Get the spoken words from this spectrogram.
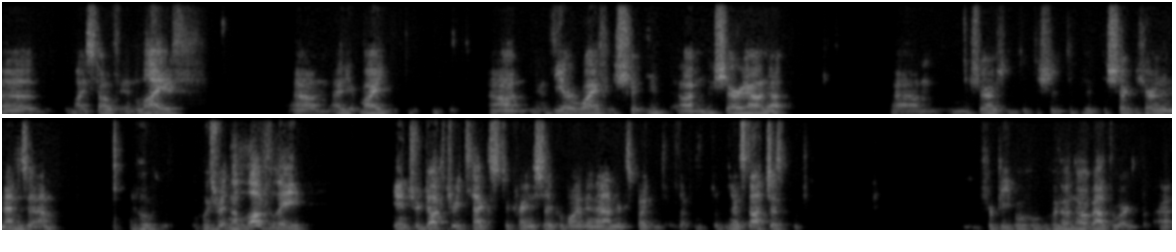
uh, myself in life? Um, I, my um, dear wife, um, Cherionna, um, Sharon Menzam, who, who's written a lovely introductory text to craniosacral biodynamics, but you know, it's not just for people who, who don't know about the work, uh,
